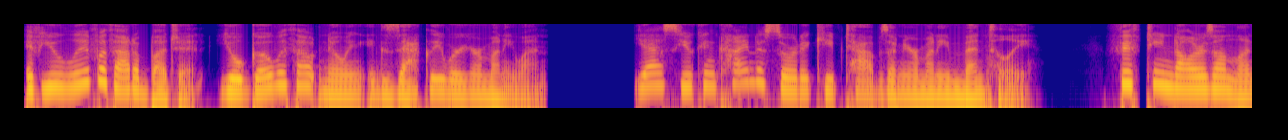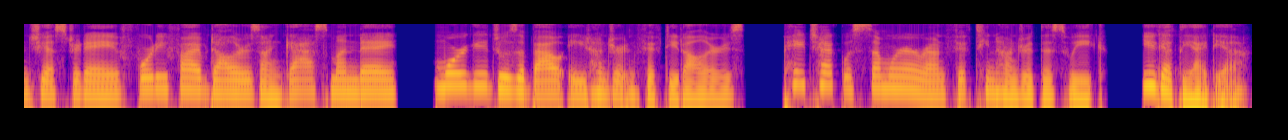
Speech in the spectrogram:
If you live without a budget, you'll go without knowing exactly where your money went. Yes, you can kind of sort of keep tabs on your money mentally. $15 on lunch yesterday, $45 on gas Monday, mortgage was about $850, paycheck was somewhere around 1500 this week. You get the idea.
